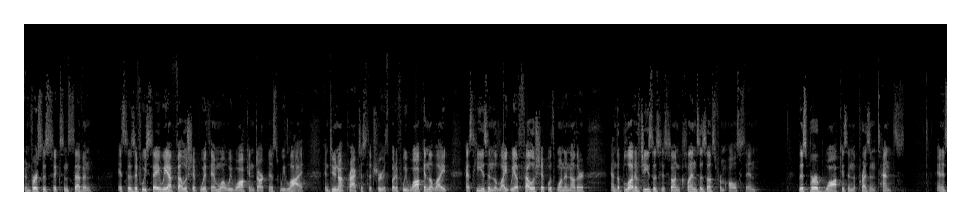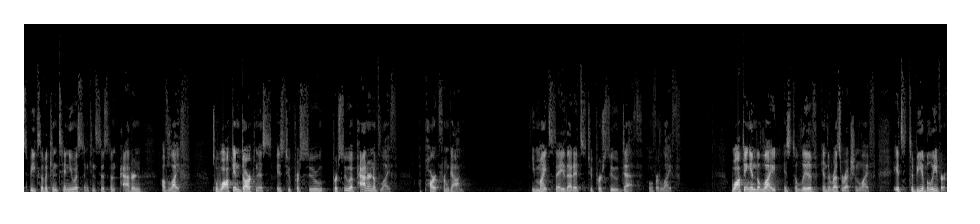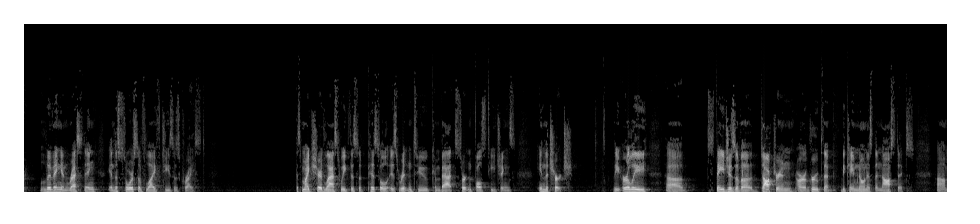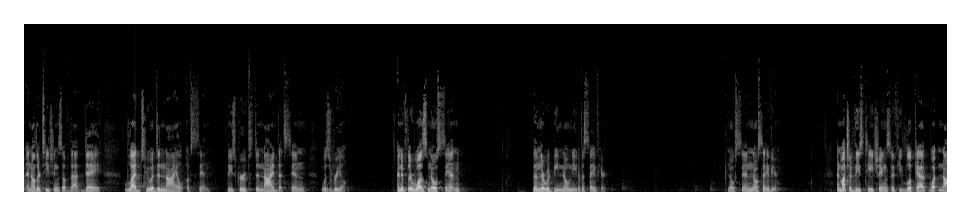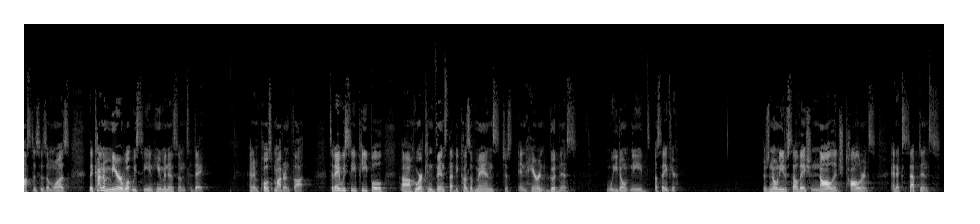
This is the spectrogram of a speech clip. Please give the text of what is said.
In verses 6 and 7, it says, If we say we have fellowship with him while we walk in darkness, we lie and do not practice the truth. But if we walk in the light, as he is in the light, we have fellowship with one another, and the blood of Jesus, his son, cleanses us from all sin. This verb walk is in the present tense, and it speaks of a continuous and consistent pattern of life. To walk in darkness is to pursue, pursue a pattern of life apart from God. You might say that it's to pursue death over life. Walking in the light is to live in the resurrection life. It's to be a believer, living and resting in the source of life, Jesus Christ. As Mike shared last week, this epistle is written to combat certain false teachings in the church. The early uh, stages of a doctrine or a group that became known as the Gnostics um, and other teachings of that day led to a denial of sin. These groups denied that sin was real. And if there was no sin, then there would be no need of a Savior. No sin, no Savior. And much of these teachings, if you look at what Gnosticism was, they kind of mirror what we see in humanism today and in postmodern thought. Today we see people uh, who are convinced that because of man's just inherent goodness, we don't need a Savior. There's no need of salvation. Knowledge, tolerance, and acceptance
